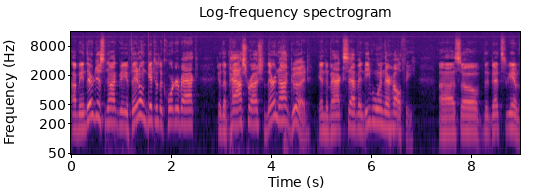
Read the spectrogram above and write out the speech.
I mean, they're just not if they don't get to the quarterback, or the pass rush, they're not good in the back seven, even when they're healthy. Uh, so that's you know,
